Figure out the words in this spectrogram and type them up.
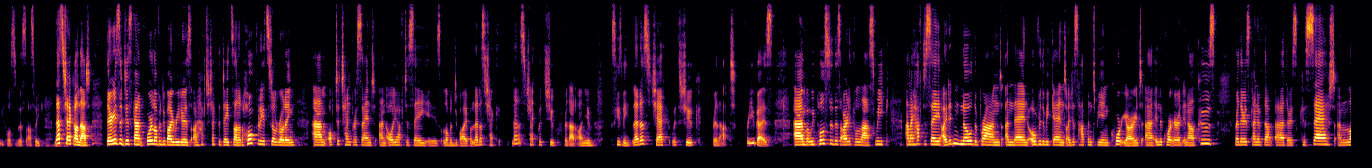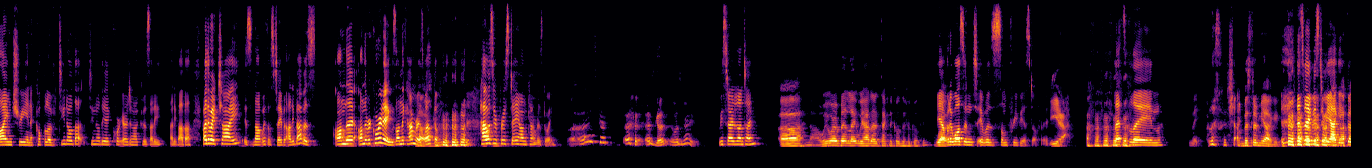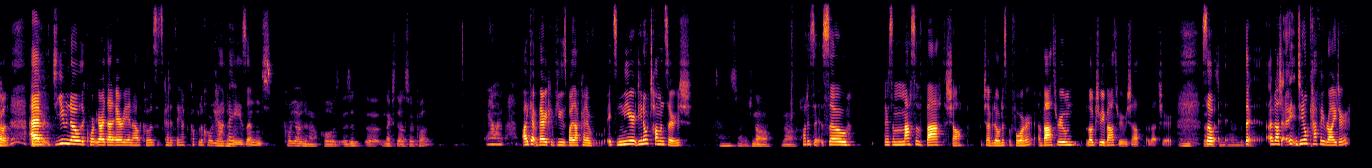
we posted this last week. Let's check on that. There is a discount for Lovin Dubai readers. I have to check the dates on it. Hopefully, it's still running. Um, up to ten percent, and all you have to say is Lovin Dubai. But let us check. Let us check with Shoeq for that on you. Excuse me. Let us check with Shoeq for that for you guys. Um, but we posted this article last week, and I have to say I didn't know the brand. And then over the weekend, I just happened to be in Courtyard, uh, in the Courtyard in Al Quoz where there's kind of that uh, there's cassette and lime tree and a couple of do you know that do you know the courtyard in Al Quoz Ali Alibaba? By the way Chai is not with us today but Alibaba's on the on the recordings on the cameras. Welcome. How was your first day on cameras going? Uh, it's good it's good. It was great. We started on time uh no we were a bit late we had a technical difficulty yeah but it wasn't it was some previous stuff right yeah let's blame me. Mr. Miyagi. That's my Mr. Miyagi. Good one. Um, do you know the courtyard, that area in Al Quoz? It's kind of they have a couple of courtyard cafes in, and courtyard in Al Is it uh, next to Alserkal? You know, I get very confused by that kind of. It's near. Do you know Tom and Serge? Tom and Serge. No, no. What is it? So there's a massive bath shop which I've noticed before, a bathroom, luxury bathroom shop. I'm not sure. Mm, so, the, I'm not sure. Do you know Cafe Rider?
